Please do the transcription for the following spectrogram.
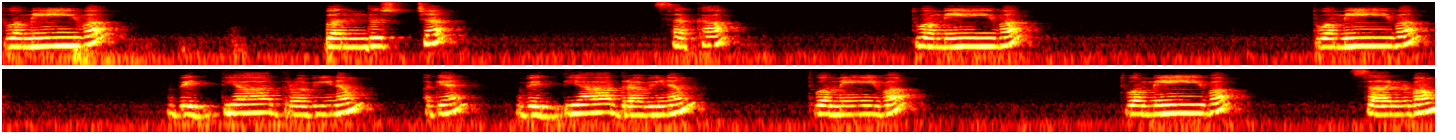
त्वमेव बन्धुश्च सखा त्वमेव त्वमेव विद्याद्रविणम् again विद्याद्रविणं त्वमेव त्वमेव सर्वं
